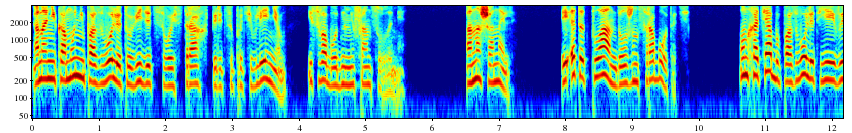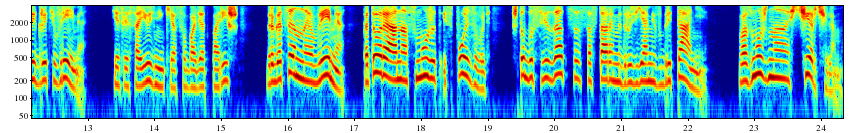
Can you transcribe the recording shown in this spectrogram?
Она никому не позволит увидеть свой страх перед сопротивлением и свободными французами. Она Шанель. И этот план должен сработать. Он хотя бы позволит ей выиграть время, если союзники освободят Париж, драгоценное время, которое она сможет использовать, чтобы связаться со старыми друзьями в Британии, возможно, с Черчиллем,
